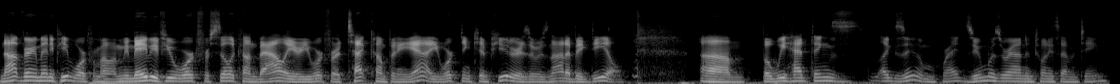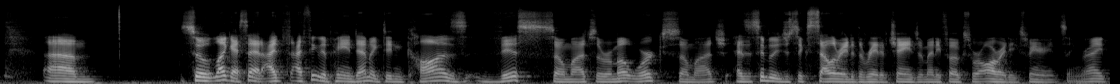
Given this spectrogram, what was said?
Not very many people work from home. I mean, maybe if you worked for Silicon Valley or you worked for a tech company, yeah, you worked in computers, it was not a big deal. Um, but we had things like Zoom, right? Zoom was around in 2017. Um, so like i said I, I think the pandemic didn't cause this so much the remote work so much as it simply just accelerated the rate of change that many folks were already experiencing right?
